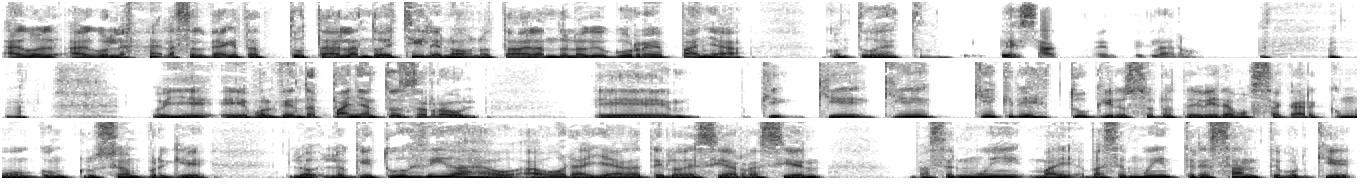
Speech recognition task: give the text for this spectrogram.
hago, la, salvedad que tú estás hablando de Chile, ¿no? No estás hablando de lo que ocurre en España con todo esto. Exactamente, claro. Oye, eh, volviendo a España entonces, Raúl. Eh, ¿qué, qué, qué, crees tú que nosotros debiéramos sacar como conclusión? Porque lo, lo que tú vivas ahora, ya te lo decía recién, va a ser muy, va a ser muy interesante porque,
